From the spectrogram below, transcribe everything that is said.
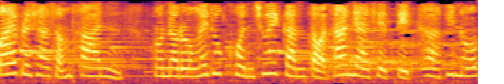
ป้ายประชาสัมพันธ์รณรงค์ให้ทุกคนช่วยกันต่อต้านยาเสพติดค่ะพี่นพ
